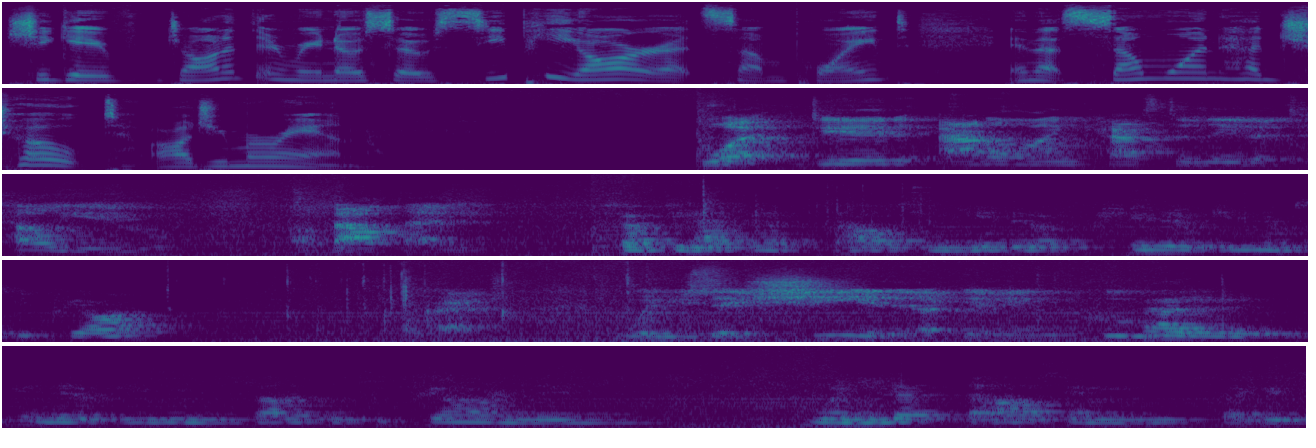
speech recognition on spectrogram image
she gave Jonathan Reynoso CPR at some point and that someone had choked Audrey Moran. What did Adeline Castaneda tell you about that evening? Something happened at the house and he ended up, she ended up giving him CPR. Okay. When you say she ended up giving who? Adeline ended up giving Jonathan CPR and then when he left the house and I guess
